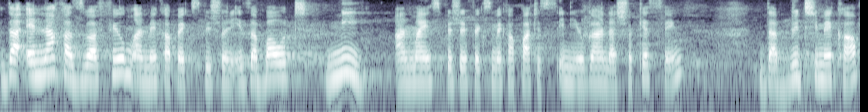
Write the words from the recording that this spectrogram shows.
The Enakaziba Film and Makeup Exhibition is about me and my special effects makeup artists in Uganda showcasing the beauty makeup,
